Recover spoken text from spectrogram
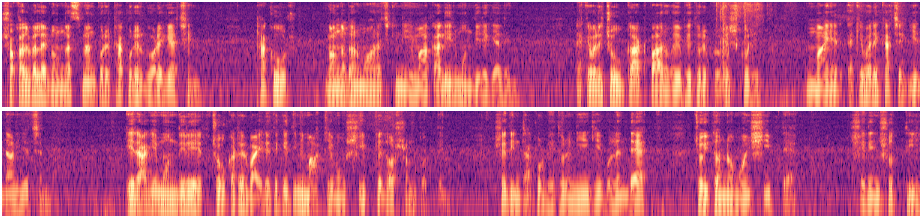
সকালবেলায় গঙ্গা স্নান করে ঠাকুরের ঘরে গেছেন। ঠাকুর গঙ্গাধর মহারাজকে নিয়ে মা কালীর মন্দিরে গেলেন। একেবারে চৌকাট পার হয়ে ভেতরে প্রবেশ করে মায়ের একেবারে কাছে গিয়ে দাঁড়িয়েছেন। এর আগে মন্দিরের চৌকাটের বাইরে থেকে তিনি মাকে এবং শিবকে দর্শন করতেন। সেদিন ঠাকুর ভেতরে নিয়ে গিয়ে বললেন, দেখ, চৈতন্যময় শিব দেখ। সেদিন সত্যি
